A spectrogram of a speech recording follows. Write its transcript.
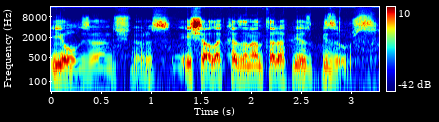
iyi olacağını düşünüyoruz. İnşallah kazanan taraf biz- biz oluruz.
